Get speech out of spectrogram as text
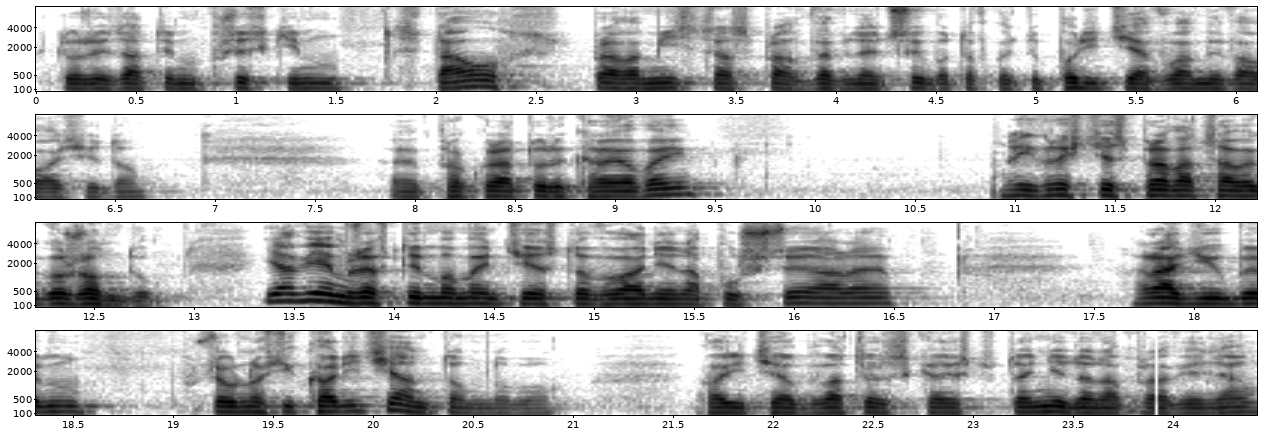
który za tym wszystkim stał, sprawa ministra spraw wewnętrznych, bo to w końcu policja włamywała się do e, prokuratury krajowej. No i wreszcie sprawa całego rządu. Ja wiem, że w tym momencie jest to wołanie na puszczy, ale radziłbym w szczególności koalicjantom, no bo Koalicja Obywatelska jest tutaj nie do naprawienia.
